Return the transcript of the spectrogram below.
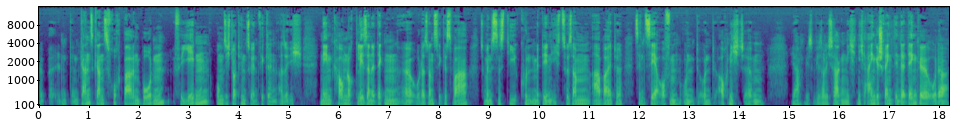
einen ganz, ganz fruchtbaren Boden für jeden, um sich dorthin zu entwickeln. Also ich nehme kaum noch gläserne Decken äh, oder sonstiges wahr. Zumindest die Kunden, mit denen ich zusammenarbeite, sind sehr offen und, und auch nicht, ähm, ja, wie, wie soll ich sagen, nicht, nicht eingeschränkt in der Denke oder,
